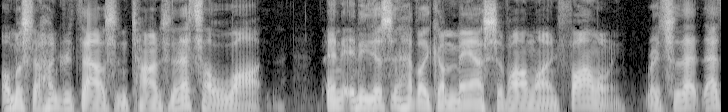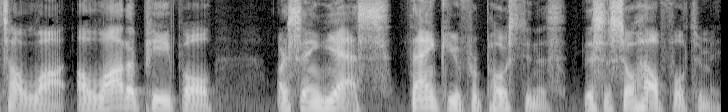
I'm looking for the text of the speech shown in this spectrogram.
almost 100,000 times, and that's a lot. And, and he doesn't have like a massive online following, right? So that, that's a lot. A lot of people are saying, yes, thank you for posting this. This is so helpful to me.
